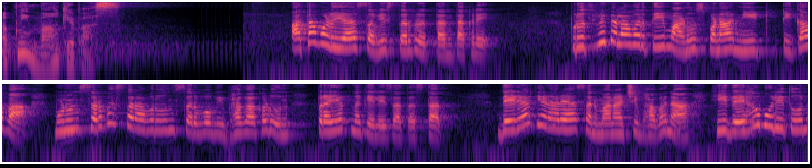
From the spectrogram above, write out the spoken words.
अपनी माँ के पास। आता वळूया सविस्तर वृत्तांताकडे. पृथ्वी तलावरती माणूसपणा नीट टिकावा म्हणून सर्व स्तरावरून सर्व विभागाकडून प्रयत्न केले जात असतात. देण्यात येणाऱ्या सन्मानाची भावना ही देहबोलीतून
